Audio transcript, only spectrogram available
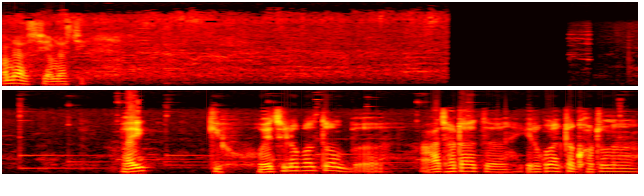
আমরা আসছি আমরা আসছি। ভাই, কি হয়েছিল বলতো? আজ হঠাৎ এরকম একটা ঘটনা।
